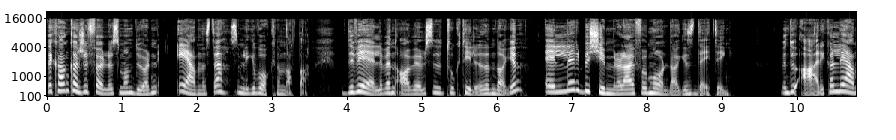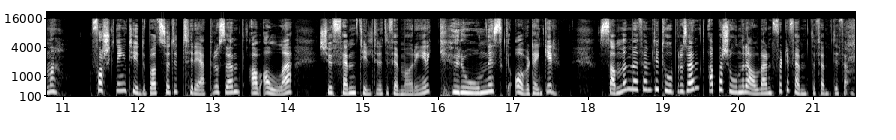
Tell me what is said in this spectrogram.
Det kan kanskje føles som om du er den eneste som ligger våken om natta, dveler ved en avgjørelse du tok tidligere den dagen, eller bekymrer deg for morgendagens dating. Men du er ikke alene. Forskning tyder på at 73% av alle 25-35-åringer kronisk overtenker, sammen med 52% av personer i alderen 45 til 55.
